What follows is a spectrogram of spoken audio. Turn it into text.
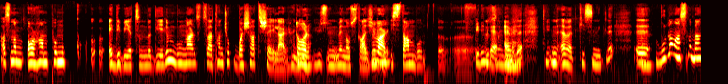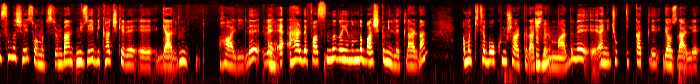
Aslında Orhan Pamuk edebiyatında diyelim bunlar zaten çok başat şeyler. Hani Doğru. Hüzün ve nostalji Hı -hı. var İstanbul filmde. Evet. evet kesinlikle. Ee, buradan aslında ben sana şey sormak istiyorum. Ben müzeye birkaç kere e, geldim haliyle ve evet. her defasında da yanımda başka milletlerden ama kitabı okumuş arkadaşlarım hı hı. vardı ve e, hani çok dikkatli gözlerle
